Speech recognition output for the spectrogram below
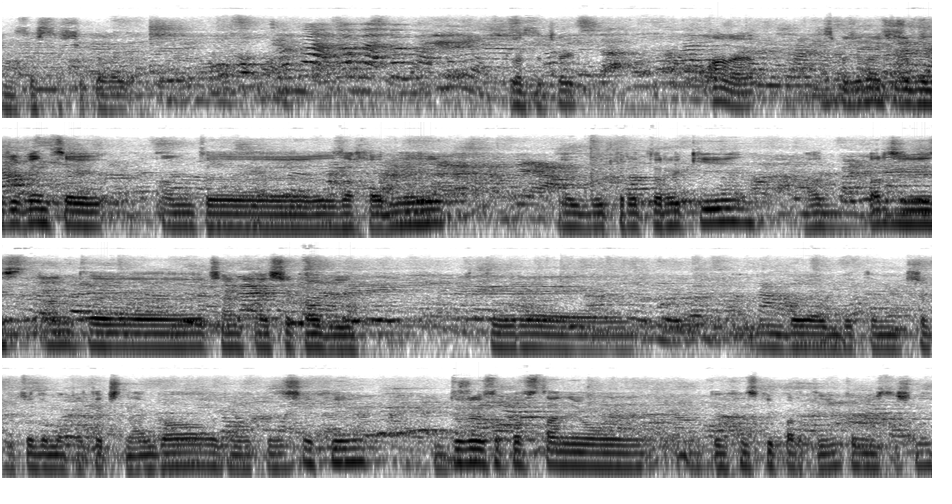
Więc też coś ciekawego. Klasyczek. Ale spodziewałem się, że będzie więcej antyzachodniej jakby retoryki, a bardziej jest anty-Chiang który był jakby tym przywódcą demokratycznego, demokratycznych Chin. Dużo jest o powstaniu tej chińskiej partii komunistycznej,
